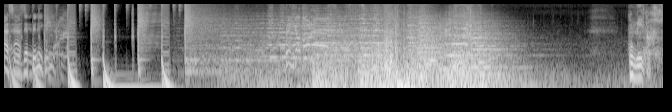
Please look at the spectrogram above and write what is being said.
Frases de película. unidos.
